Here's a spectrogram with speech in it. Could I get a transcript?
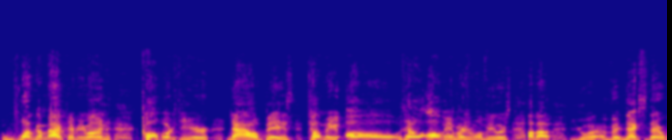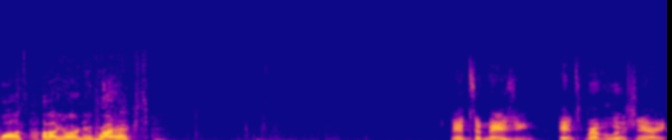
Welcome back, everyone. Colbert here. Now, Biz, tell me all, tell all the impressionable viewers about your next to their wallets about your new product. It's amazing. It's revolutionary.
